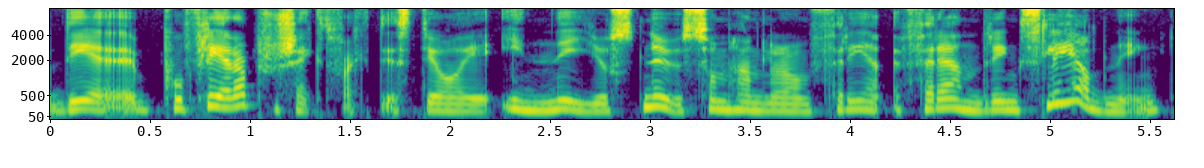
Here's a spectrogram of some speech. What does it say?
det, på flera projekt faktiskt jag är inne i just nu som handlar om förändringsledning.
